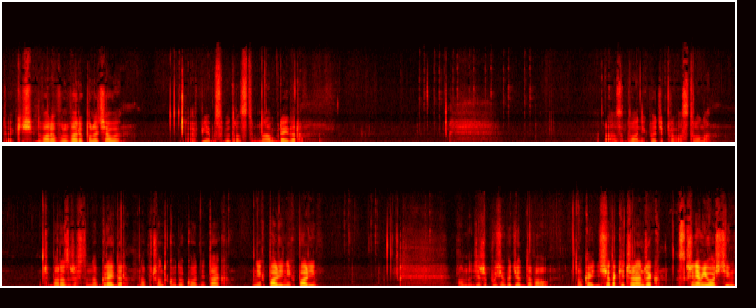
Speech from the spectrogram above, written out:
Tu jakieś dwa rewolwery poleciały. Wbijemy sobie od razu z tym na upgrader. Razy dwa, niech będzie prawa strona. Trzeba rozgrzać ten upgrader na początku, dokładnie tak. Niech pali, niech pali. Mam nadzieję, że później będzie oddawało. Ok, dzisiaj taki challenge'ek. Skrzynia miłości.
